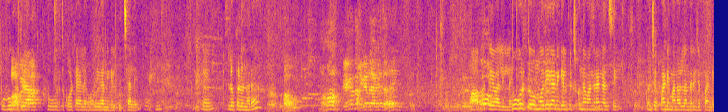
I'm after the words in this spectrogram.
పువ్వు గుర్తురా పువ్వు గుర్తు కోటేయాలి మోదీ గారిని గెలిపించాలి ఏ, లోపల ఉన్నారా మా పక్కే వాళ్ళు ఇల్లు. గుర్తు మోదీ గారిని గెలిపించుకుందాం అందరం కలిసి. కొంచెం చెప్పండి మన వాళ్ళందరికీ చెప్పండి?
